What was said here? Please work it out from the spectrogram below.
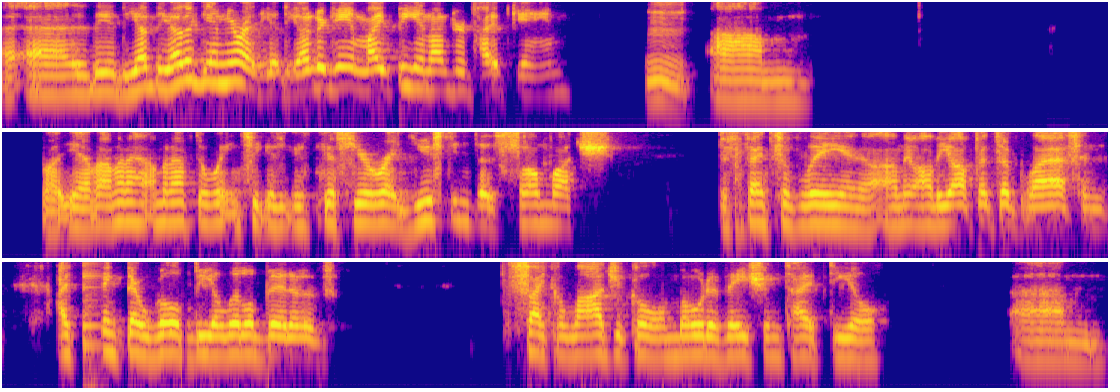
Uh, Uh, the the the other game, you're right. The, the under game might be an under type game. Hmm. Um, but yeah, but I'm gonna I'm gonna have to wait and see because you're right. Houston does so much defensively and on the on the offensive glass, and I think there will be a little bit of psychological motivation type deal um,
